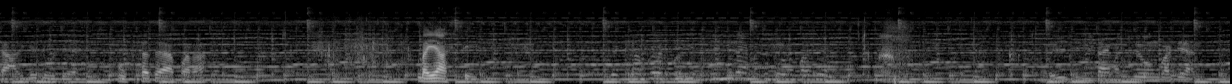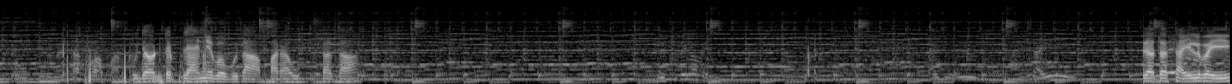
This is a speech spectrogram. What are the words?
टार्गेट उद्या. उपसाचा व्यापारा बाई असते. उद्या उपसूनच वाटते प्लॅन आहे बबूचा पारा उपसाचा दिसले का बाई आता साहिलबाई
